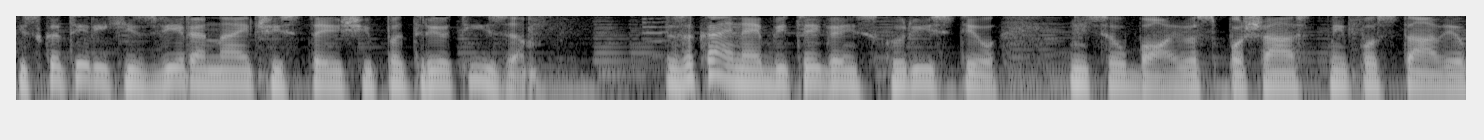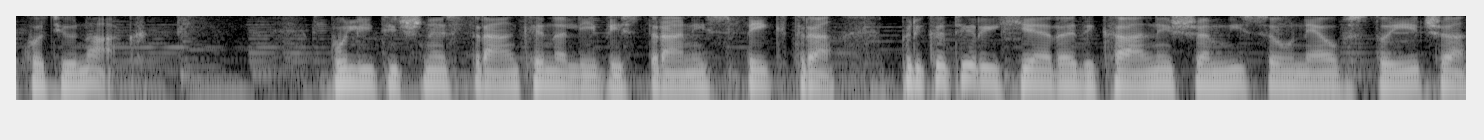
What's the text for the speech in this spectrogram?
iz katerih izvira najčistejši patriotizem. Zakaj ne bi tega izkoristil in se v boju s pošastmi postavil kot junak? Politične stranke na levi strani spektra, pri katerih je radikalnejša misel neobstoječa,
